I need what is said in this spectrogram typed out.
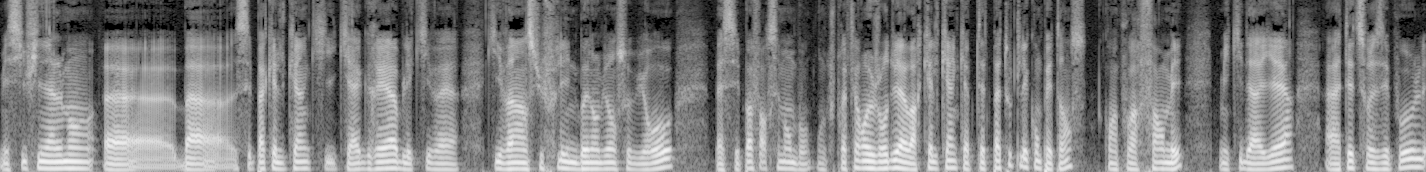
mais si finalement bah c'est pas quelqu'un qui, qui est agréable et qui va qui va insuffler une bonne ambiance au bureau, bah c'est pas forcément bon. Donc je préfère aujourd'hui avoir quelqu'un qui a peut-être pas toutes les compétences qu'on va pouvoir former, mais qui derrière a la tête sur les épaules,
